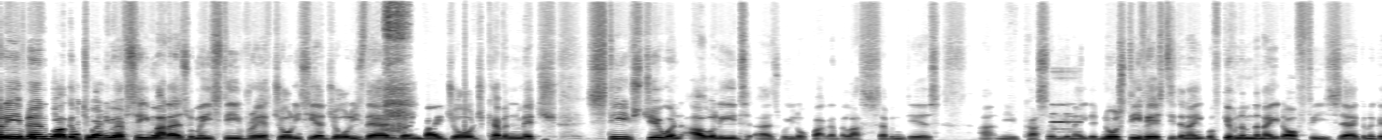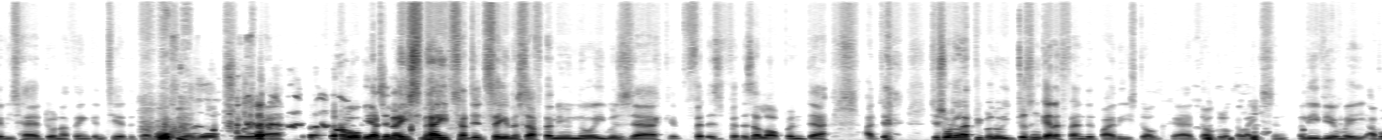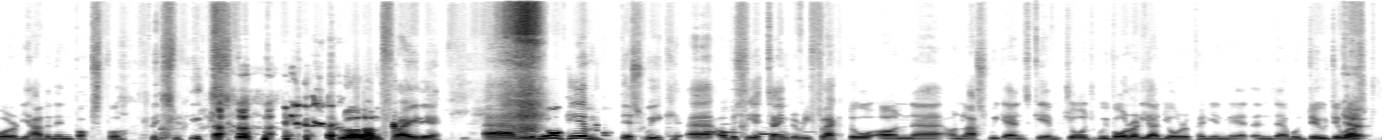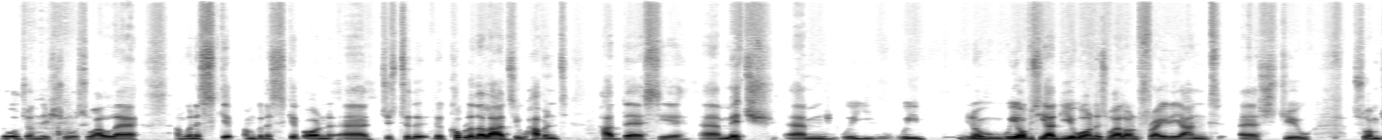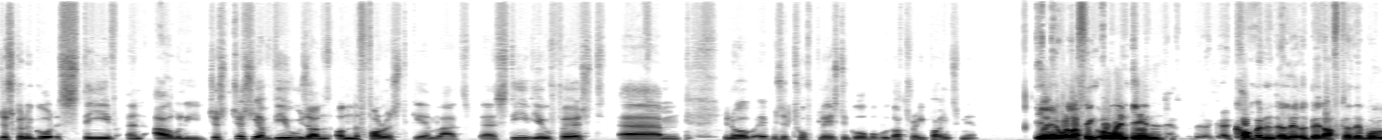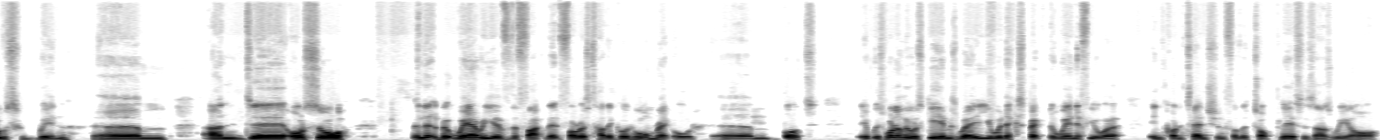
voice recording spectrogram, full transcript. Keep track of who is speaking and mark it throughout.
Speaker 1: Good evening. Welcome to NUFC Matters with me, Steve Wraith. Geordie's here. Geordie's there, joined by George, Kevin, Mitch, Steve, Stew, and Al Walid as we look back at the last seven days at Newcastle United. No Steve Hasty tonight. We've given him the night off. He's uh, going to get his hair done, I think, and take the dog out for a walk. So uh, I hope he has a nice night. I did see him this afternoon, though. He was uh, fit as fit as a lop, and uh, I just want to let people know he doesn't get offended by these dog uh, dog lookalikes. And believe you me, I've already had an inbox full this week. So roll on Friday. Um, no game this week. Uh, obviously, a time to reflect though on uh, on last weekend's game. George, we've already had your opinion, mate, and uh, we do do
Speaker 2: Yeah.
Speaker 1: ask George on this show. So I'll uh, I'm going to skip. I'm going to skip on uh, just to the, the couple of the lads who haven't had their say. Uh, Mitch, um, we we you know we obviously had you on as well on Friday and uh, Stu. So I'm just going to go to Steve and Alwali. Just just your views on on the Forest game, lads. Uh, Steve, you first. Um, you know it was a tough place to go, but we got three points, mate.
Speaker 2: Yeah, well, I think we went in uh, confident a little bit after the Wolves win, um, and uh, also a little bit wary of the fact that Forest had a good home record. Um, But it was one of those games where you would expect to win if you were in contention for the top places, as we are,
